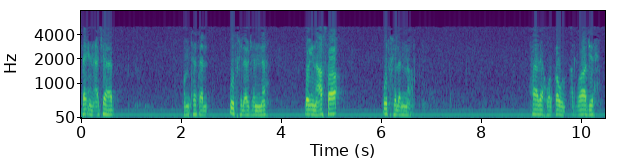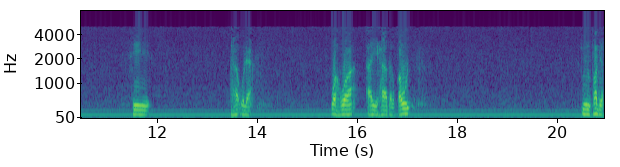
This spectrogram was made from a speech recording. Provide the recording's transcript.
فإن أجاب وامتثل أدخل الجنة وإن عصى أدخل النار. هذا هو القول الراجح في هؤلاء. وهو أي هذا القول منطبق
